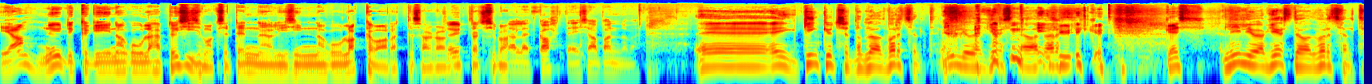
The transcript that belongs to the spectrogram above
jah, nüüd ikkagi nagu läheb tõsisemaks, et enne oli siin nagu lakke vaadates, aga. sa ütlesid juba... talle, et kahte ei saa panna või? ei, Kink ütles, et nad löövad võrdselt. Lilju ja Kirst löövad võrdselt. kes? Lilju ja Kirst löövad võrdselt.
